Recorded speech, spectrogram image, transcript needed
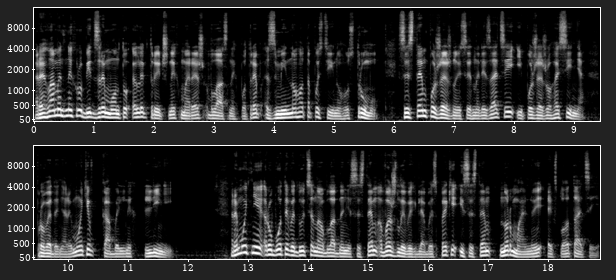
регламентних робіт з ремонту електричних мереж власних потреб змінного та постійного струму, систем пожежної сигналізації і пожежогасіння, проведення ремонтів кабельних ліній. Ремонтні роботи ведуться на обладнанні систем важливих для безпеки і систем нормальної експлуатації.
